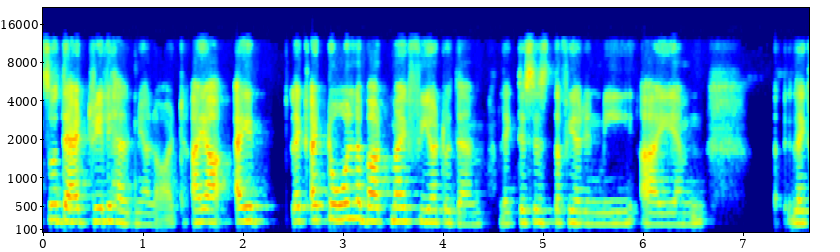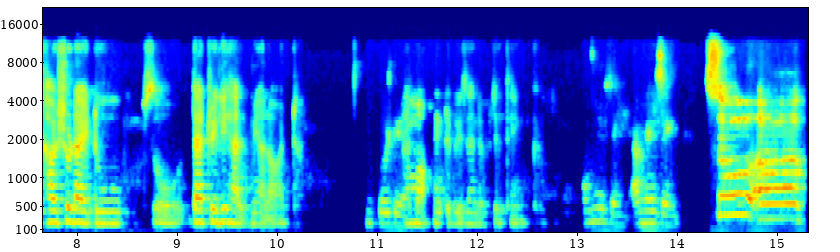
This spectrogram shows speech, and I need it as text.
So that really helped me a lot. I uh, I like I told about my fear to them. Like this is the fear in me. I am like how should I do? So that really helped me a lot. Good, The yeah. mock interviews and everything. Amazing, amazing. So, uh,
